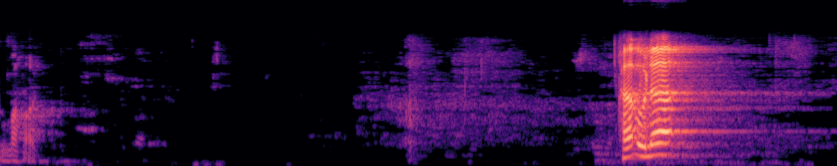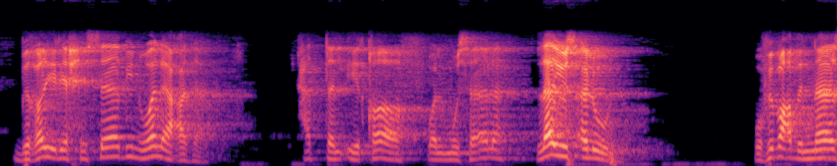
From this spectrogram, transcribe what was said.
الله أكبر. هؤلاء بغير حساب ولا عذاب. حتى الإيقاف والمساءلة لا يسألون. وفي بعض الناس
